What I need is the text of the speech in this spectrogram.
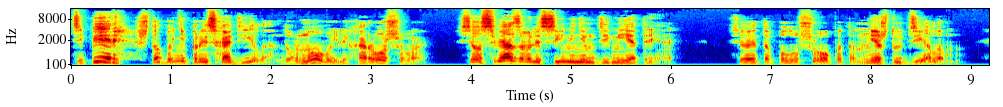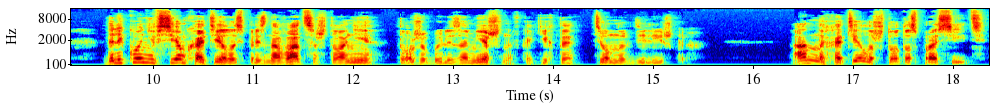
Теперь, что бы ни происходило, дурного или хорошего, все связывали с именем Диметрия. Все это полушепотом, между делом. Далеко не всем хотелось признаваться, что они тоже были замешаны в каких-то темных делишках. Анна хотела что-то спросить,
